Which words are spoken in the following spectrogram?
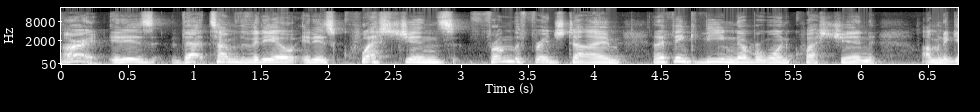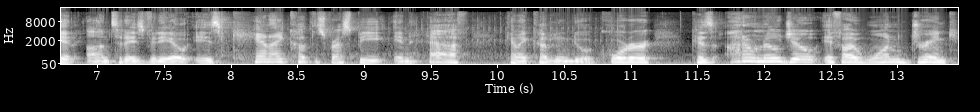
All right, it is that time of the video. It is questions from the fridge time. And I think the number one question I'm gonna get on today's video is, can I cut this recipe in half? Can I cut it into a quarter? Because I don't know, Joe, if I want to drink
